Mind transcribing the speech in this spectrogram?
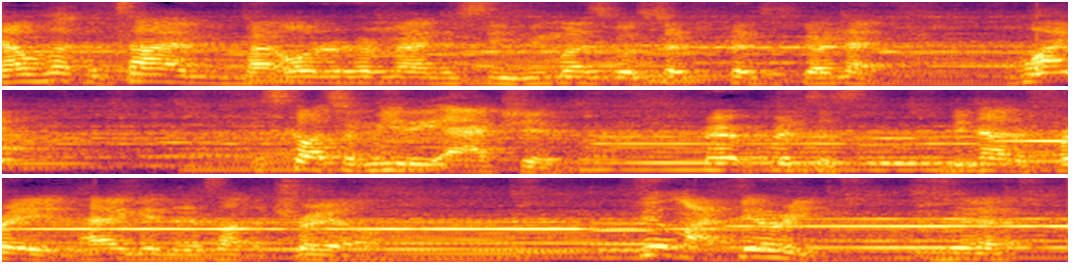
Now without the time, by order of Her Majesty, we must go search Princess Garnet. What? This calls for immediate action. Fair Princess, be not afraid. Haagen is on the trail. Feel my fury! Yeah.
